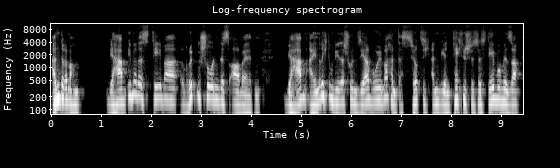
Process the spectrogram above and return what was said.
andere machen. Wir haben immer das Thema rückenschonendes Arbeiten. Wir haben Einrichtungen, die das schon sehr wohl machen. Das hört sich an wie ein technisches System, wo man sagt,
